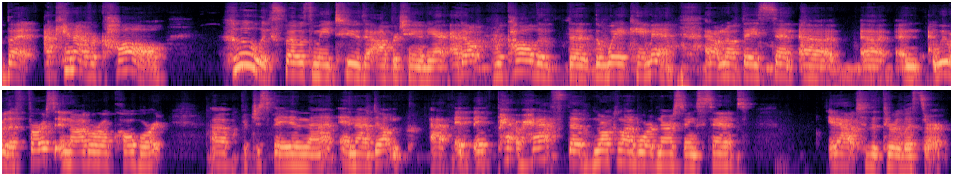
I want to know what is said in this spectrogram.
but I cannot recall who exposed me to the opportunity. I, I, don't recall the, the, the way it came in. I don't know if they sent, uh, uh, and we were the first inaugural cohort uh, participated in that, and I don't. I, it, it, perhaps the North Carolina Board of Nursing sent it out to the through lister.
